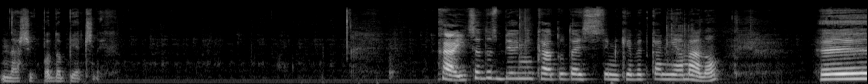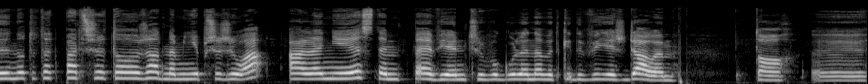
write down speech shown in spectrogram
naszych podopiecznych. Ha, i co do zbiornika tutaj z tymi krewetkami Amano, yy, no to tak patrzę, to żadna mi nie przeżyła, ale nie jestem pewien, czy w ogóle nawet kiedy wyjeżdżałem, to yy,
